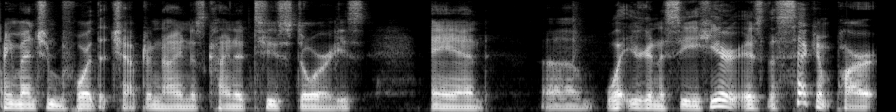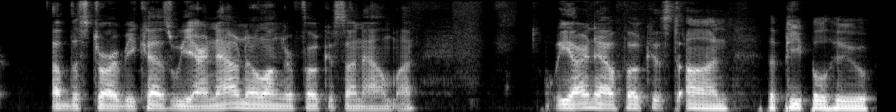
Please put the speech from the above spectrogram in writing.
we mentioned before that chapter nine is kind of two stories, and um, what you're going to see here is the second part of the story because we are now no longer focused on Alma we are now focused on the people who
